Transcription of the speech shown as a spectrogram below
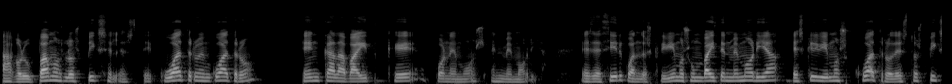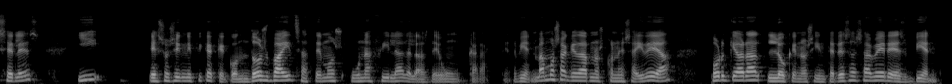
agrupamos los píxeles de 4 en 4 en cada byte que ponemos en memoria. Es decir, cuando escribimos un byte en memoria, escribimos 4 de estos píxeles y eso significa que con 2 bytes hacemos una fila de las de un carácter. Bien, vamos a quedarnos con esa idea porque ahora lo que nos interesa saber es, bien,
